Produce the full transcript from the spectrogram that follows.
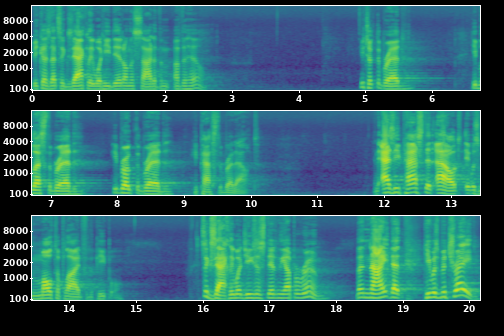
Because that's exactly what he did on the side of the, of the hill. He took the bread, he blessed the bread, he broke the bread, he passed the bread out. And as he passed it out, it was multiplied for the people. It's exactly what Jesus did in the upper room the night that he was betrayed.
